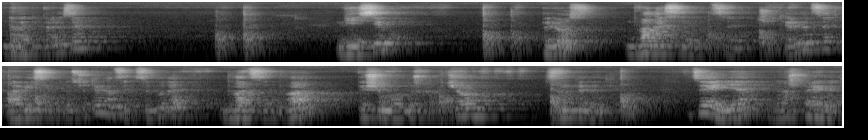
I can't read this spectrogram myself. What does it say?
Давайте перенесемо. 8 плюс 2 на 7 це 14, а 8 плюс 14 це буде 22. Пишемо в дужках чого? Сантиметрів. Це і є наш периметр.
